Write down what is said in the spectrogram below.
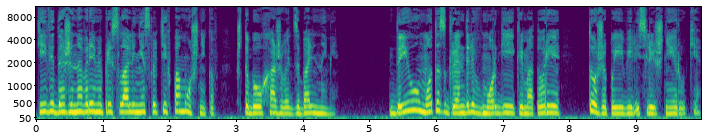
Киви даже на время прислали нескольких помощников, чтобы ухаживать за больными. Да и у Мотос Грендель в морге и крематории — тоже появились лишние руки.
